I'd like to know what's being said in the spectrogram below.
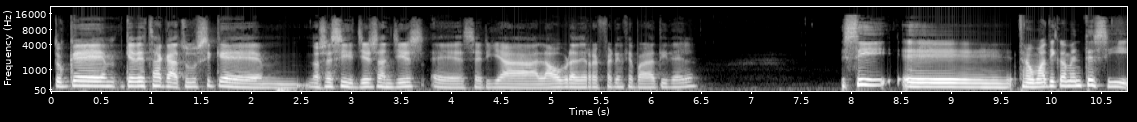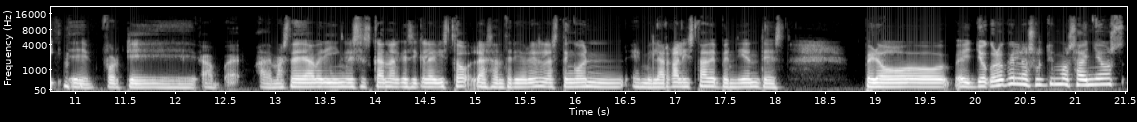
¿Tú qué, qué, destacas? Tú sí que. No sé si Years and Years eh, sería la obra de referencia para ti de él. Sí, eh, traumáticamente sí, eh, porque además de haber English Scandal, que sí que la he visto, las anteriores las tengo en, mi larga lista de pendientes. Pero eh, yo creo que en los últimos años,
